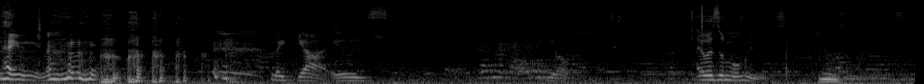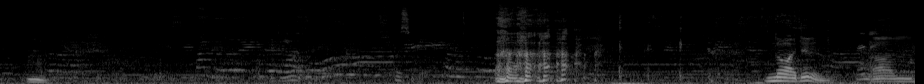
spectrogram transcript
I mean, like yeah, it was. Yo, it was a moment. It was a moment. Did you? Of course you did. no i didn't Really? um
